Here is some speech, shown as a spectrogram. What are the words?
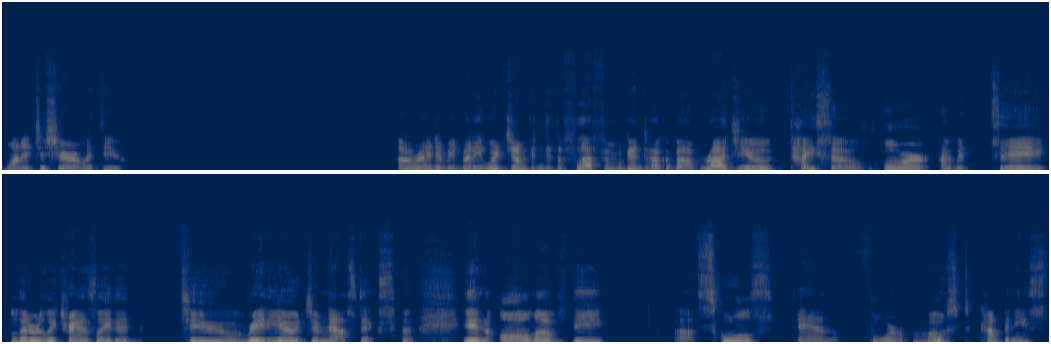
wanted to share it with you. All right, everybody, we're jumping to the fluff, and we're going to talk about Rajio Taiso, or I would say literally translated to radio gymnastics. In all of the uh, schools and for most companies,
